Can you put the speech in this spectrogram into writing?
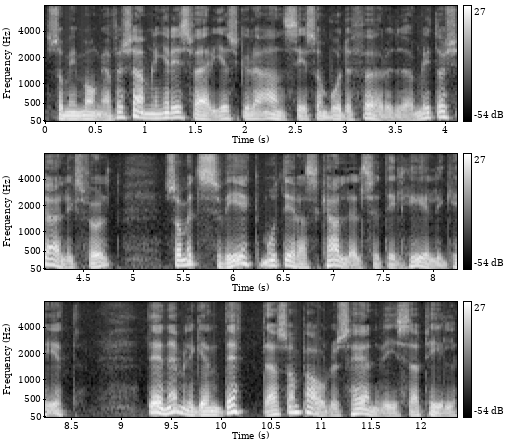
som i många församlingar i Sverige skulle anses som både föredömligt och kärleksfullt, som ett svek mot deras kallelse till helighet. Det är nämligen detta som Paulus hänvisar till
